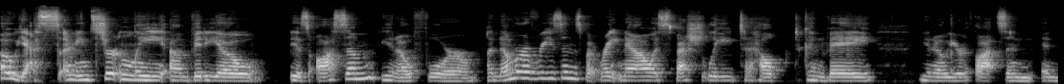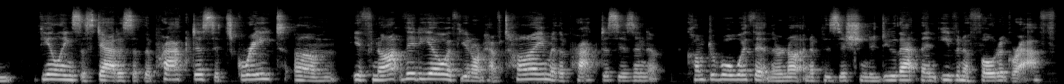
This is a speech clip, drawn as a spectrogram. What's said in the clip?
Oh yes. I mean certainly um, video is awesome you know for a number of reasons but right now especially to help to convey you know your thoughts and and feelings the status of the practice it's great. Um, if not video if you don't have time or the practice isn't comfortable with it and they're not in a position to do that, then even a photograph.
